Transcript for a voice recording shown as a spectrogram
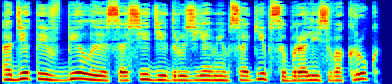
Одетые в белые, соседи и друзья Мемсагиб собрались вокруг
